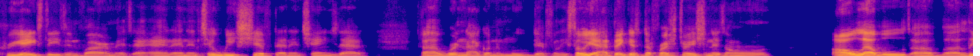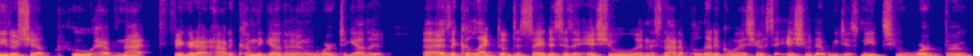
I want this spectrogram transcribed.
creates these environments. And, and, and until we shift that and change that, uh, we're not going to move differently. So yeah, I think it's the frustration is on all levels of uh, leadership who have not figured out how to come together and work together uh, as a collective to say this is an issue and it's not a political issue. It's an issue that we just need to work through.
